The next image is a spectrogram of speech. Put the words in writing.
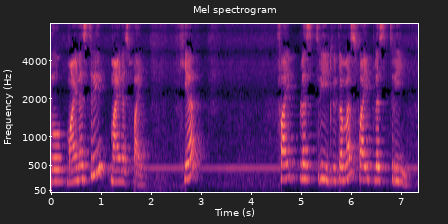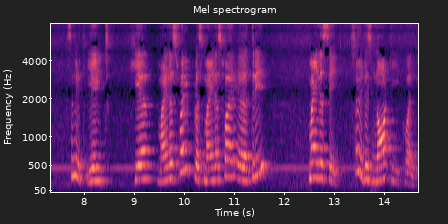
to minus 3 minus 5. Here 5 plus 3 it will come as 5 plus 3 isn't it 8. Here minus 5 plus minus 5 uh, 3 minus 8. So it is not equal.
